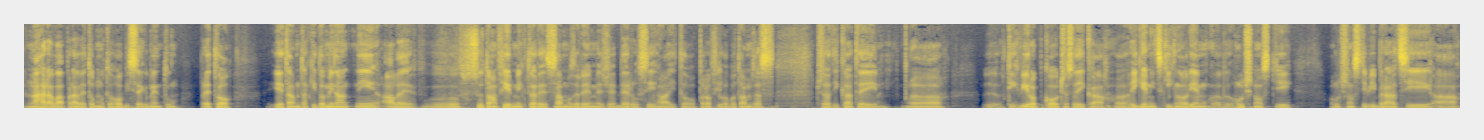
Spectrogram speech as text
nahráva práve tomuto hobby segmentu. Preto je tam taký dominantný, ale sú tam firmy, ktoré samozrejme, že berú si aj to profil, lebo tam zase, čo sa týka tej, eh, tých výrobkov, čo sa týka eh, hygienických noriem, hlučnosti, hlučnosti vibrácií a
